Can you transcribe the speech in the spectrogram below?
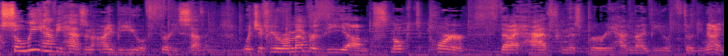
So Wee Heavy has an IBU of 37, which if you remember the um, smoked porter that I had from this brewery had an IBU of 39.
